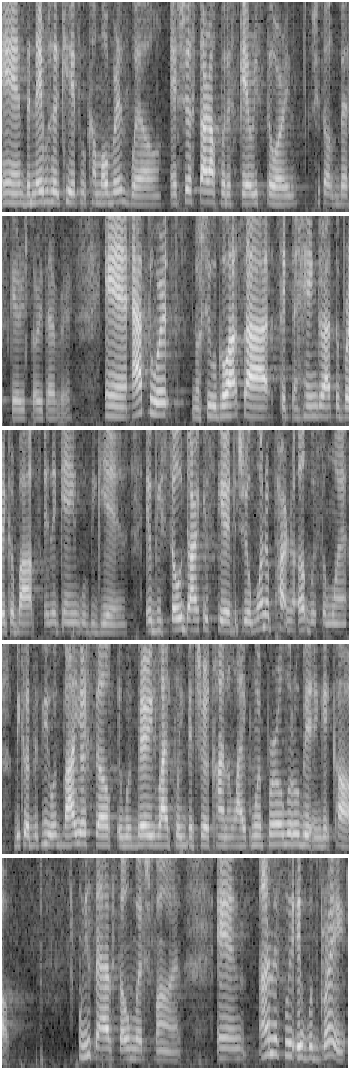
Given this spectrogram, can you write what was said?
And the neighborhood kids would come over as well. And she'll start off with a scary story. She told the best scary stories ever. And afterwards, you know, she would go outside, take the hanger out the breaker box, and the game would begin. It'd be so dark and scared that you'd want to partner up with someone because if you was by yourself, it was very likely that you'd kind of like whimper a little bit and get caught. We used to have so much fun. And honestly, it was great,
